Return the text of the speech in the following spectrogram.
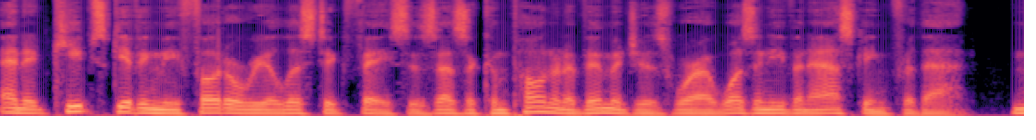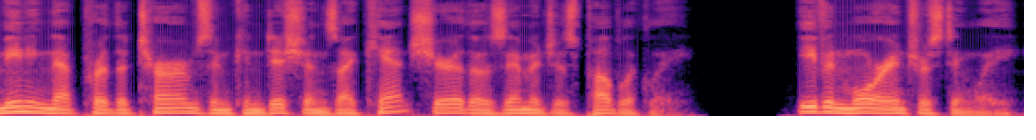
And it keeps giving me photorealistic faces as a component of images where I wasn't even asking for that, meaning that per the terms and conditions I can't share those images publicly. Even more interestingly,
